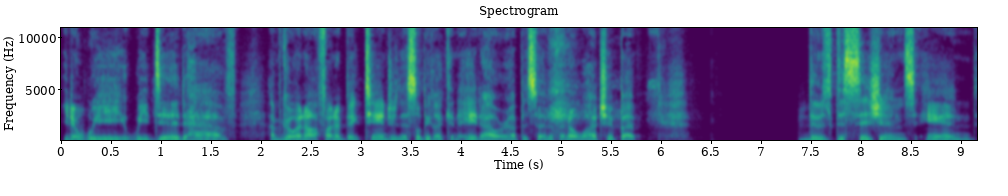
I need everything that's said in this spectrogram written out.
you know, we we did have I'm going off on a big tangent. This will be like an 8-hour episode if I don't watch it, but those decisions and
